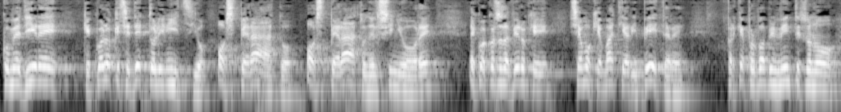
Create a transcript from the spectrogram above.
Come a dire che quello che si è detto all'inizio, ho sperato, ho sperato nel Signore, è qualcosa davvero che siamo chiamati a ripetere, perché probabilmente sono,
